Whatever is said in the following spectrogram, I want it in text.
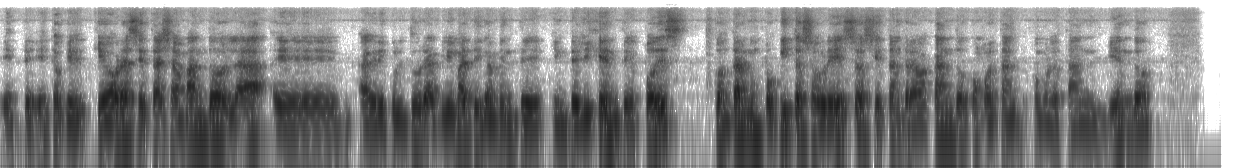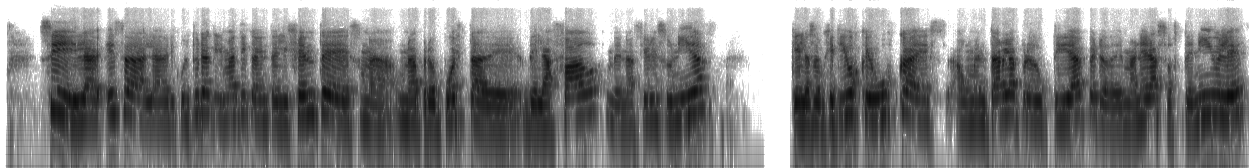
este, esto que, ahora se está llamando la eh, agricultura climáticamente inteligente. ¿Podés contarme un poquito sobre eso? Si están trabajando, cómo, están, cómo lo están viendo. Sí, la, esa, la agricultura climática inteligente es una, propuesta de, de, la FAO, de Naciones Unidas, que los objetivos que busca es aumentar la productividad, pero de manera sostenible,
